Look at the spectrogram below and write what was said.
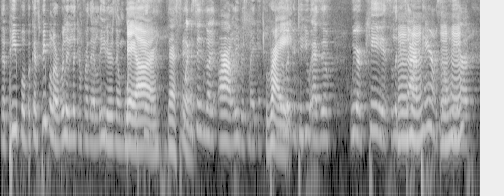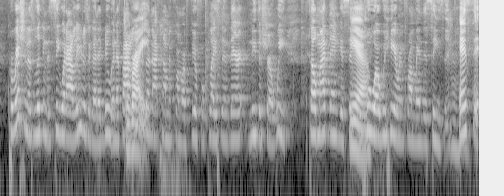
the people because people are really looking for their leaders and what They are. decisions, That's what it. decisions are, are our leaders making. Right. We're looking to you as if we are kids looking to our mm-hmm. parents, so we mm-hmm. are parishioners looking to see what our leaders are going to do. And if our Right. leaders are not coming from a fearful place, then they're neither shall we. So my thing is simply Yeah. who are we hearing from in this season? And, s-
